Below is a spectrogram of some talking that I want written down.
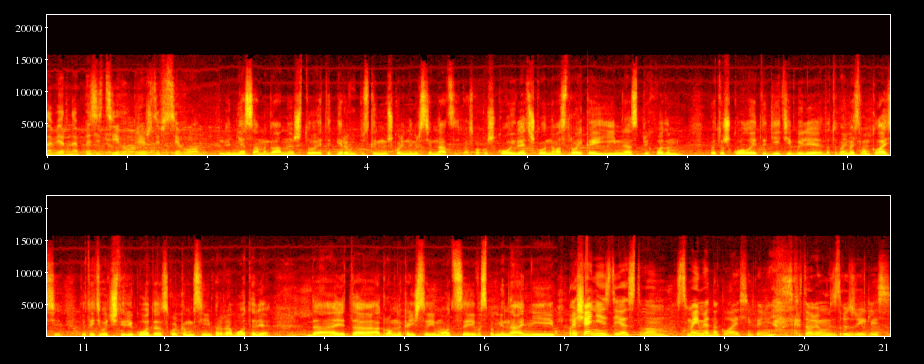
наверное, позитивом прежде всего. Для меня самое главное, что это первый выпуск именно в школе номер 17, поскольку школа является школой новостройкой, и именно с приходом в эту школу это дети были на тот момент в восьмом классе. И вот эти вот четыре года, сколько мы с ними проработали, да, это огромное количество эмоций, воспоминаний. Прощание с детством, с моими одноклассниками, с которыми мы сдружились.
